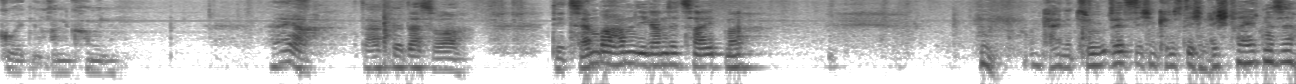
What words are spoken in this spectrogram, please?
Gurken rankommen. Naja, dafür, dass wir Dezember haben die ganze Zeit, ne? Hm, und keine zusätzlichen künstlichen Lichtverhältnisse,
